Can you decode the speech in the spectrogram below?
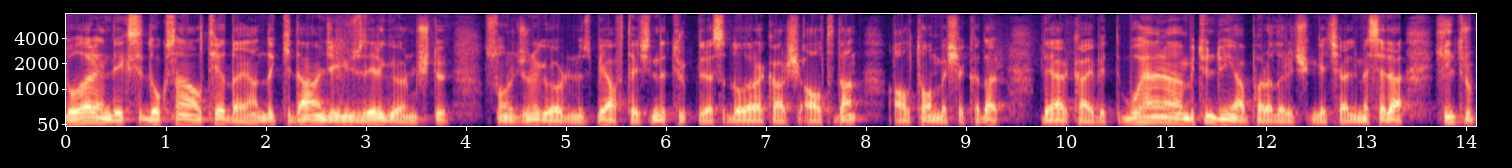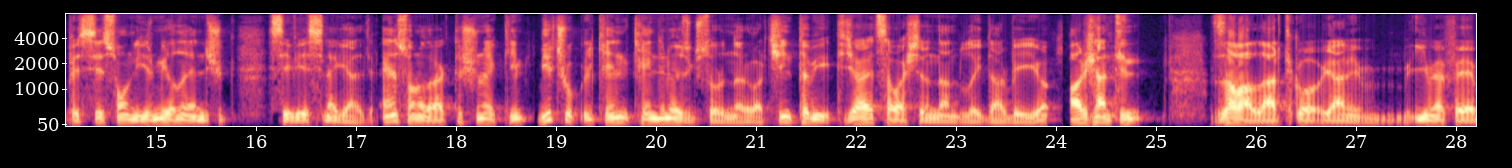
Dolar endeksi 96'ya dayandı ki daha önce yüzleri görmüştü. Sonucunu gördünüz. Bir hafta içinde Türk lirası dolara karşı 6'dan 6.15'e kadar değer kaybetti. Bu hemen hemen bütün dünya paraları için geçerli. Mesela Hint rupesi son 20 yılın en düşük seviyesine geldi. En son olarak da şunu ekleyeyim. Birçok ülkenin kendine özgü sorunları var. Çin tabii ticaret savaşlarından dolayı darbe yiyor. Arjantin zavallı artık o yani IMF'ye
